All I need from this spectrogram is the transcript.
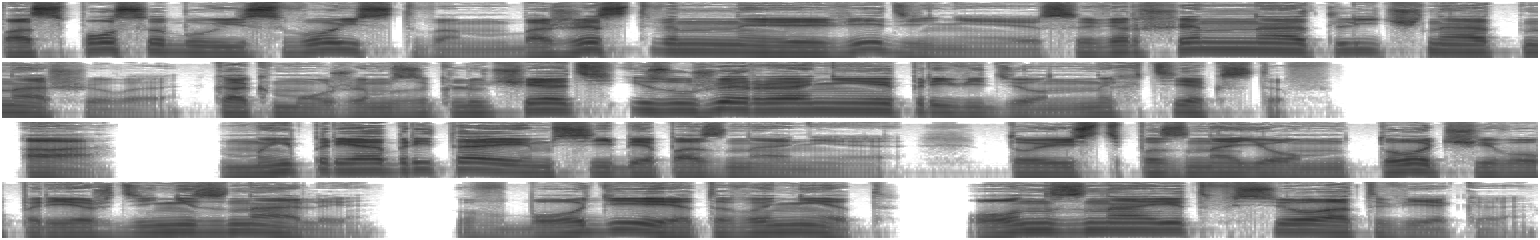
По способу и свойствам божественное ведение совершенно отлично от нашего, как можем заключать из уже ранее приведенных текстов. А. Мы приобретаем себе познание, то есть познаем то, чего прежде не знали. В Боге этого нет. Он знает все от века.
